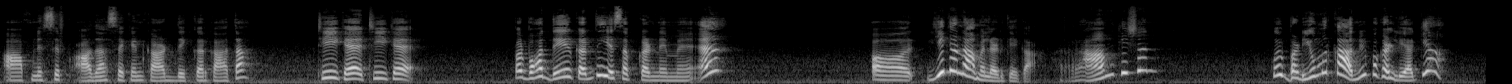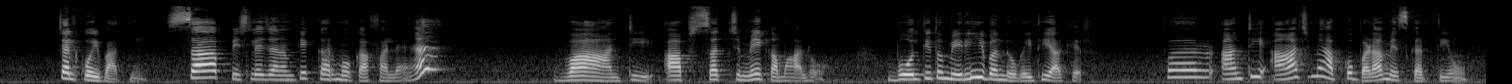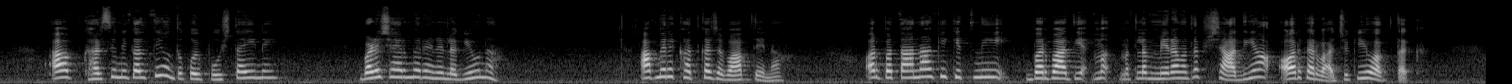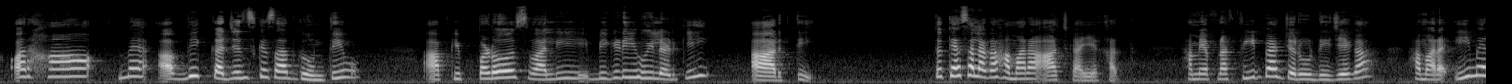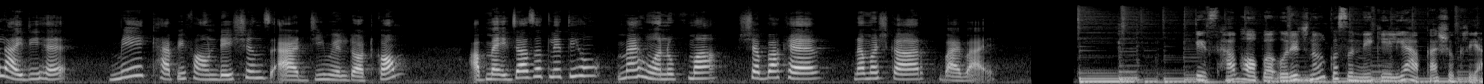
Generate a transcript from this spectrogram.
आपने सिर्फ़ आधा सेकंड कार्ड देखकर कहा था? ठीक है ठीक है। पर बहुत देर कर दी ये सब करने में है? और ये क्या नाम है लड़के का? राम किशन कोई बड़ी उम्र का आदमी पकड़ लिया क्या? चल कोई बात नहीं। सब पिछले जन्म के कर्मों का फल है, है? वाह, आंटी, आप सच में कमाल हो। बोलती तो मेरी ही बंद हो गई थी आखिर। पर आंटी, आज मैं आपको बड़ा मिस करती हूँ। अब घर से निकलती हूँ तो कोई पूछता ही नहीं। बड़े शहर में रहने लगी हूँ ना। आप मेरे खत का जवाब देना और बताना कि कितनी बर्बादियाँ मतलब मेरा मतलब शादियाँ और करवा चुकी हो अब तक। और हाँ मैं अब भी कजिन्स के साथ घूमती हूँ। आपकी पड़ोस वाली बिगड़ी हुई लड़की आरती। तो कैसा लगा हमारा आज का ये खत? हमें अपना फीडबैक ज़रूर दीजिएगा। हमारा ईमेल आईडी है Make Happy Foundation at Gmail dot com अब मैं इजाज़त लेती हूँ। मैं हूँ अनुपमा। शब्बा खैर। नमस्कार। बाय बाय इस हब हॉपर ओरिजिनल को सुनने के लिए आपका शुक्रिया।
